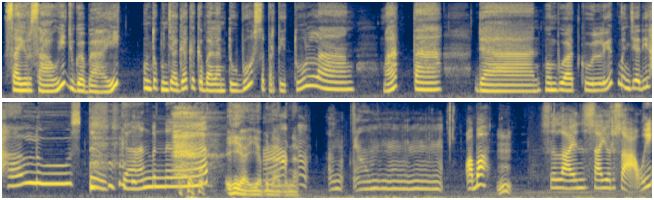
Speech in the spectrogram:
Sayur sawi juga baik untuk menjaga kekebalan tubuh seperti tulang, mata, dan membuat kulit menjadi halus. Tuh kan bener. Iya iya benar-benar. Mm, mm, Abah, Hmm. Selain sayur sawi,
